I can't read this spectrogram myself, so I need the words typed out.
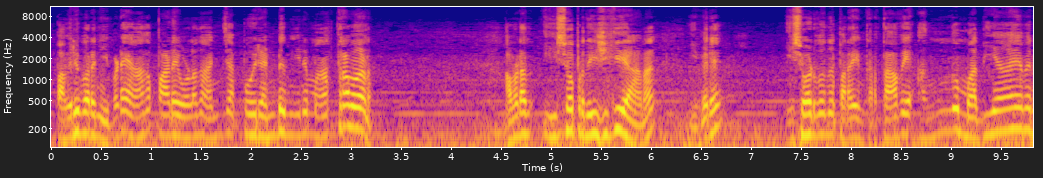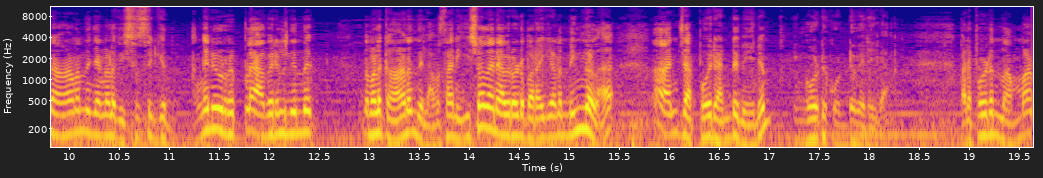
അപ്പൊ അവർ പറഞ്ഞു ഇവിടെ ആകെപ്പാടെ ഉള്ളത് അഞ്ചപ്പോ രണ്ട് മീനും മാത്രമാണ്. അവിടെ ഈശോ പ്രതീക്ഷിക്കുകയാണ് ഇവർ ഈശോട് വന്ന് പറയും കർത്താവെ അങ്ങ് മതിയായവനാണെന്ന് ഞങ്ങൾ വിശ്വസിക്കുന്നു. അങ്ങനെ ഒരു റിപ്ലൈ അവരിൽ നിന്ന് നമ്മൾ കാണുന്നില്ല. അവസാനം ഈശോ തന്നെ അവരോട് പറയുകയാണ് നിങ്ങൾ ആ അഞ്ചപ്പോ രണ്ട് മീനും ഇങ്ങോട്ട് കൊണ്ടുവരിക. പലപ്പോഴും നമ്മൾ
